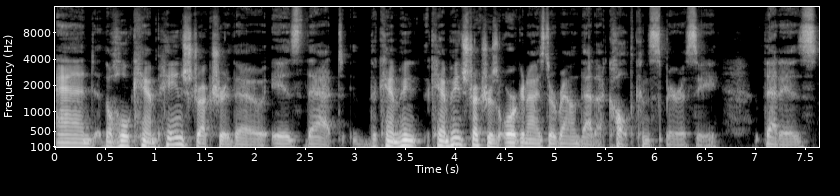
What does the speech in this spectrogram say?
And the whole campaign structure, though, is that the campaign the campaign structure is organized around that occult conspiracy that is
